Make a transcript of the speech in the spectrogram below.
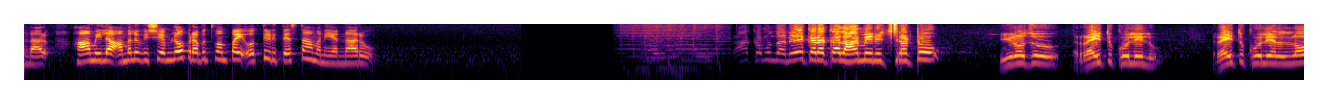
అన్నారు. హామీల అమలు విషయంలో ప్రభుత్వంపై ఒత్తిడి తెస్తామని అన్నారు. రాకముందు అనేక రకాల హామీని ఇచ్చినట్టు ఈరోజు రైతు కూలీలు రైతు కూలీలలో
